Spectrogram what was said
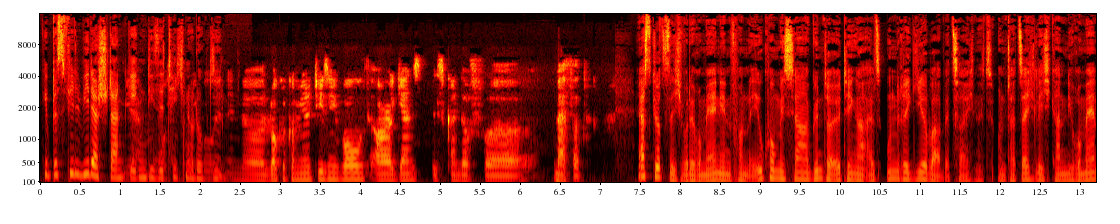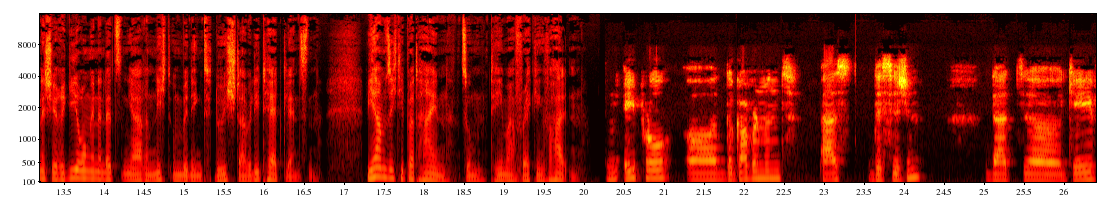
gibt es viel Widerstand gegen diese Technologie. Uh, Erst kürzlich wurde Rumänien von EU-Kommissar Günther Oettinger als unregierbar bezeichnet und tatsächlich kann die rumänische Regierung in den letzten Jahren nicht unbedingt durch Stabilität glänzen. Wie haben sich die Parteien zum Thema Fracking verhalten? In April, uh, the government passed decision that uh, gave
